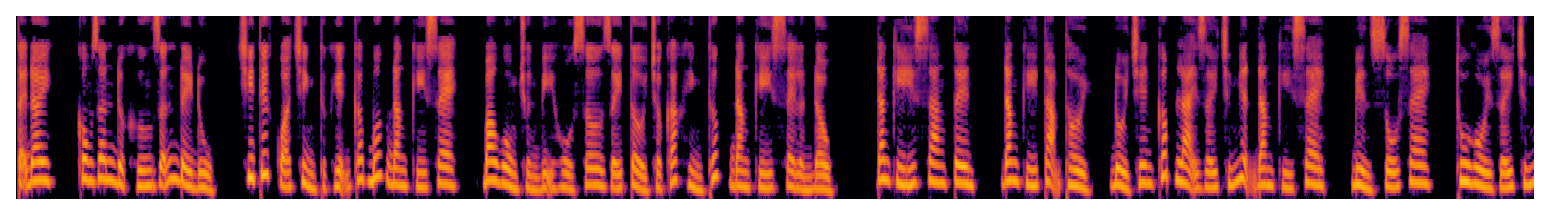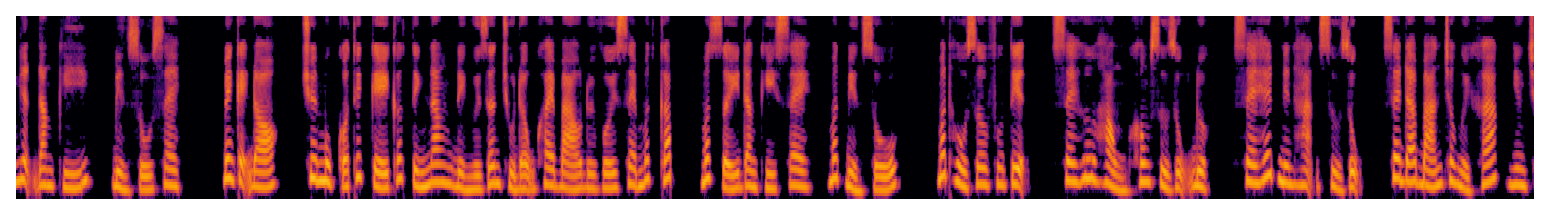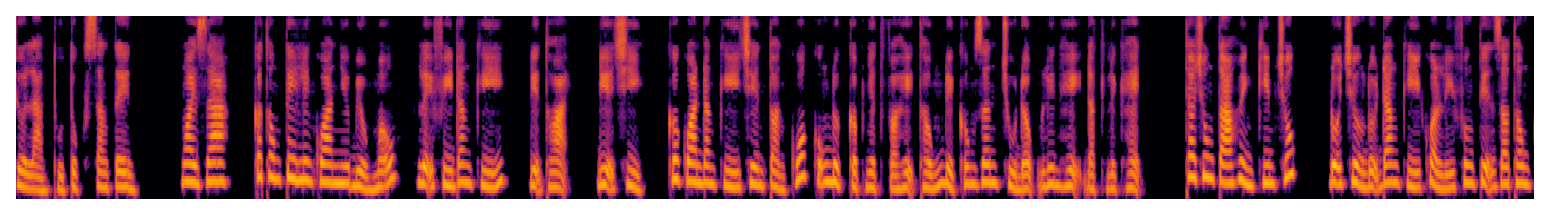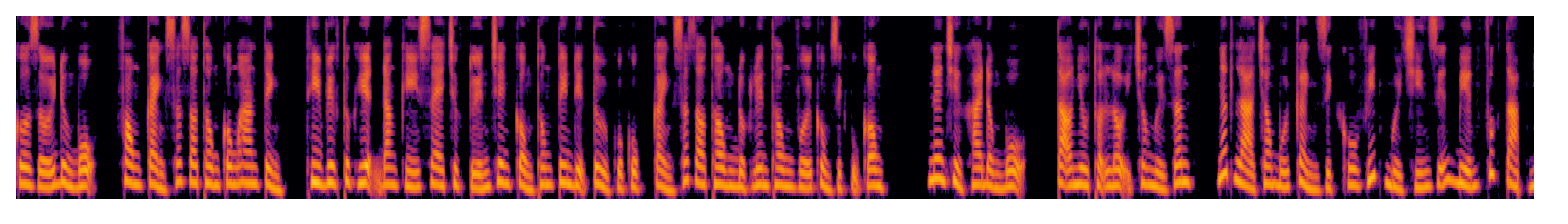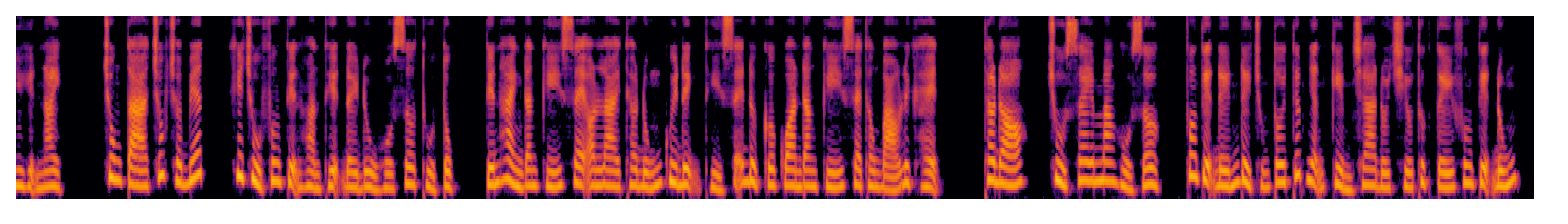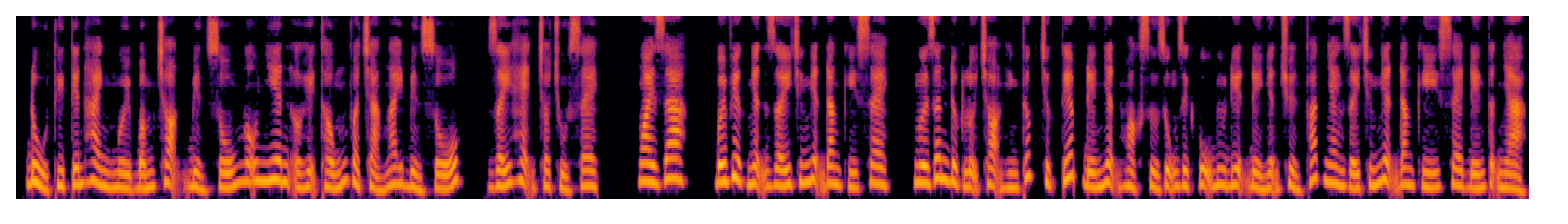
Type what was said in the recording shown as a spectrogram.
Tại đây, công dân được hướng dẫn đầy đủ, chi tiết quá trình thực hiện các bước đăng ký xe, bao gồm chuẩn bị hồ sơ giấy tờ cho các hình thức đăng ký xe lần đầu, đăng ký sang tên, đăng ký tạm thời, đổi trên cấp lại giấy chứng nhận đăng ký xe, biển số xe, thu hồi giấy chứng nhận đăng ký, biển số xe. Bên cạnh đó, chuyên mục có thiết kế các tính năng để người dân chủ động khai báo đối với xe mất cắp, mất giấy đăng ký xe, mất biển số, mất hồ sơ phương tiện, xe hư hỏng không sử dụng được, xe hết niên hạn sử dụng, xe đã bán cho người khác nhưng chưa làm thủ tục sang tên. Ngoài ra, các thông tin liên quan như biểu mẫu, lệ phí đăng ký, điện thoại, địa chỉ, cơ quan đăng ký trên toàn quốc cũng được cập nhật vào hệ thống để công dân chủ động liên hệ đặt lịch hẹn. Theo Trung tá Huỳnh Kim Trúc, đội trưởng đội đăng ký quản lý phương tiện giao thông cơ giới đường bộ, Phòng Cảnh sát Giao thông Công an tỉnh, thì việc thực hiện đăng ký xe trực tuyến trên cổng thông tin điện tử của Cục Cảnh sát Giao thông được liên thông với cổng dịch vụ công, nên triển khai đồng bộ, tạo nhiều thuận lợi cho người dân, nhất là trong bối cảnh dịch COVID-19 diễn biến phức tạp như hiện nay. Trung tá Trúc cho biết, khi chủ phương tiện hoàn thiện đầy đủ hồ sơ thủ tục, tiến hành đăng ký xe online theo đúng quy định thì sẽ được cơ quan đăng ký xe thông báo lịch hẹn. Theo đó, chủ xe mang hồ sơ, phương tiện đến để chúng tôi tiếp nhận kiểm tra đối chiếu thực tế phương tiện đúng, đủ thì tiến hành 10 bấm chọn biển số ngẫu nhiên ở hệ thống và trả ngay biển số, giấy hẹn cho chủ xe. Ngoài ra, với việc nhận giấy chứng nhận đăng ký xe, người dân được lựa chọn hình thức trực tiếp đến nhận hoặc sử dụng dịch vụ bưu điện để nhận chuyển phát nhanh giấy chứng nhận đăng ký xe đến tận nhà.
